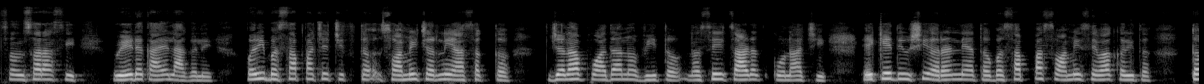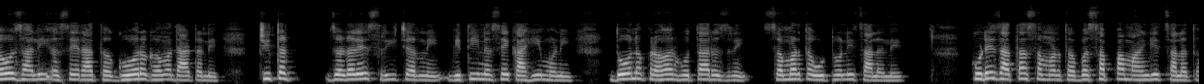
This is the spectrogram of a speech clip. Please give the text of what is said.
संसारासी वेड काय लागले? परी बसाप्पाचे चित्त स्वामी चरणी आसक्त. जनापवादान न भीत नसे चाड कोणाची? एके दिवशी अरण्यात बसाप्पा स्वामी सेवा करीत. तव झाली असे रात घोर घम दाटले. चित्त जडले श्रीचरणी भीती नसे काही मणी दोन प्रहर होता रजनी समर्थ उठोनी चालले. पुढे जाता समर्थ बसाप्पा मागे चालत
